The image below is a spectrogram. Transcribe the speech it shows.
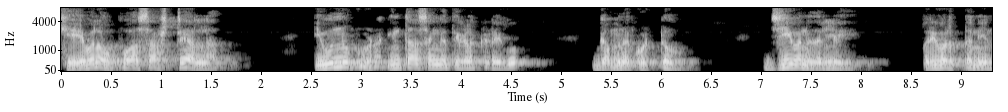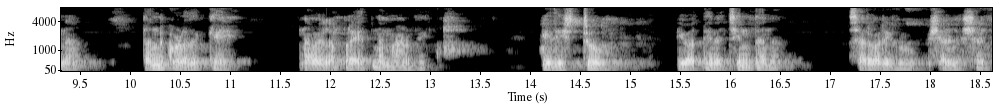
ಕೇವಲ ಉಪವಾಸ ಅಷ್ಟೇ ಅಲ್ಲ, ಇವನ್ನು ಕೂಡ ಇಂಥ ಸಂಗತಿಗಳ ಕಡೆಗೂ ಗಮನ ಕೊಟ್ಟು ಜೀವನದಲ್ಲಿ ಪರಿವರ್ತನೆಯನ್ನು ತಂದುಕೊಳ್ಳೋದಕ್ಕೆ ನಾವೆಲ್ಲ ಪ್ರಯತ್ನ ಮಾಡಬೇಕು. ಇದಿಷ್ಟು ಇವತ್ತಿನ ಚಿಂತನ. ಸರ್ವರಿಗೂ ಶರಣ ಶರಣ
